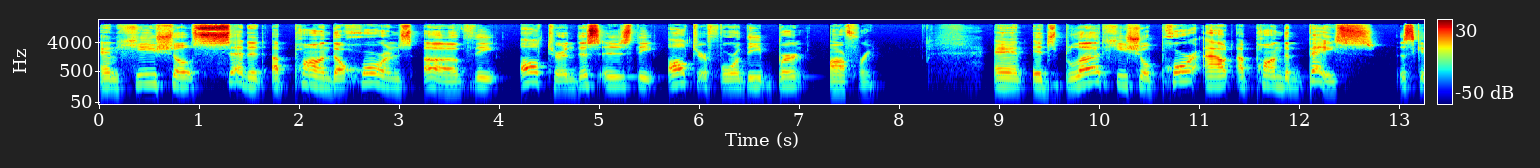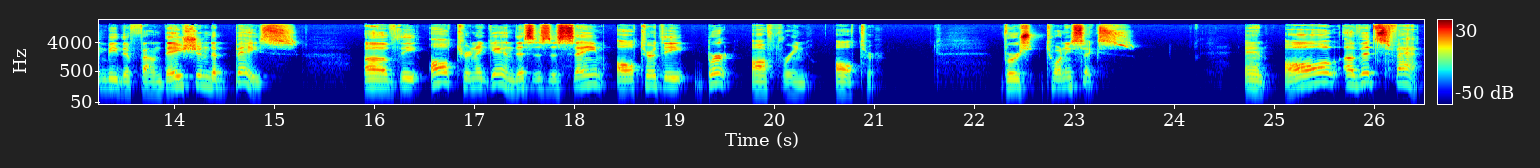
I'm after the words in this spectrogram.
and he shall set it upon the horns of the altar, and this is the altar for the burnt offering. And its blood he shall pour out upon the base. This can be the foundation, the base of the altar. And again, this is the same altar, the burnt offering altar. Verse 26 And all of its fat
